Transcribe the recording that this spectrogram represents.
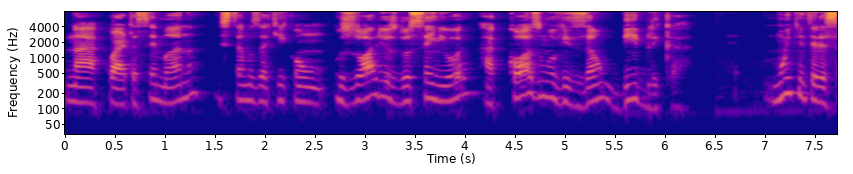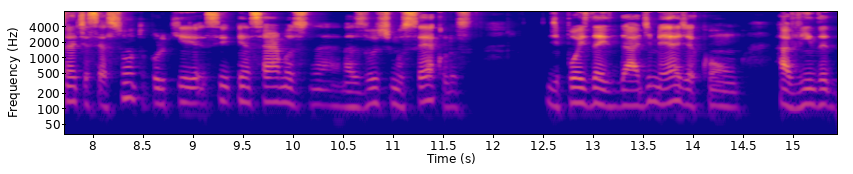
na quarta semana, estamos aqui com Os Olhos do Senhor, a cosmovisão bíblica. Muito interessante esse assunto, porque se pensarmos na, nos últimos séculos, depois da Idade Média, com a vinda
